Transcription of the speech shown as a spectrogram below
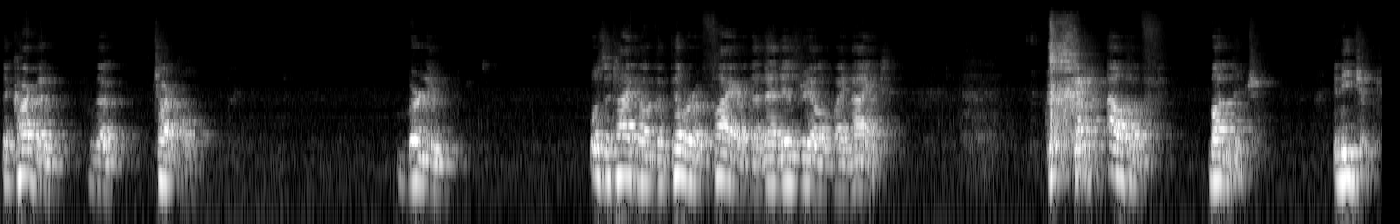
the carbon, the charcoal, burning was a type of the pillar of fire that led Israel by night out of bondage in Egypt.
